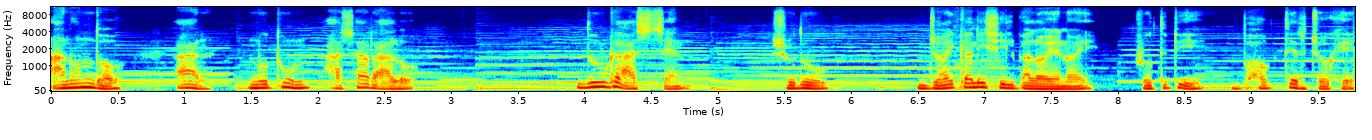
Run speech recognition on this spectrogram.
আনন্দ আর নতুন আশার আলো। দুর্গা আসছেন। শুধু জয়কালী শিল্পালয়ে নয়, প্রতিটি ভক্তের চোখে,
